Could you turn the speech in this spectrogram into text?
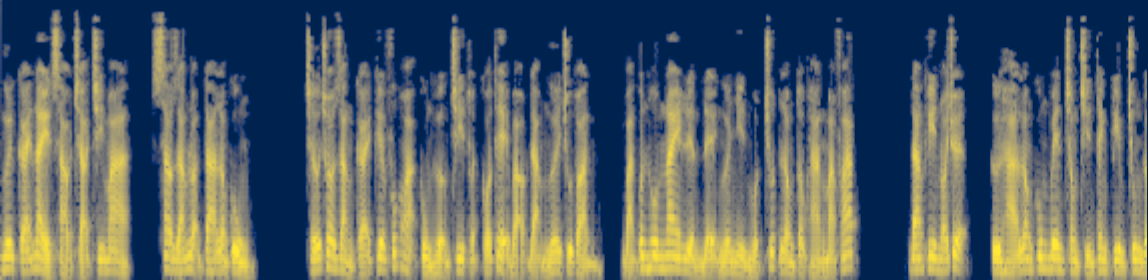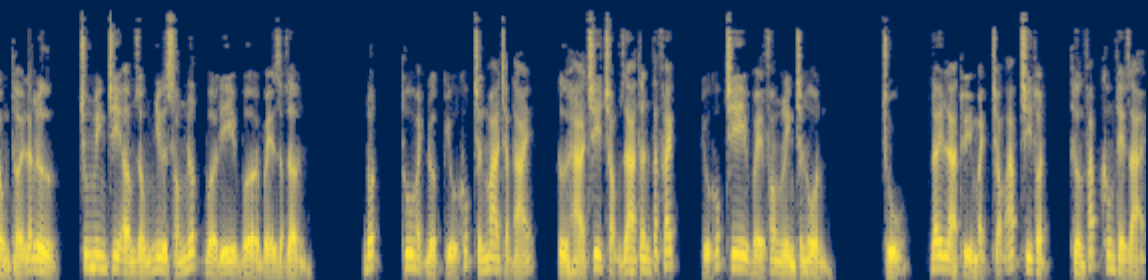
ngươi cái này xảo trá chi ma, sao dám loạn ta long cung? Chớ cho rằng cái kia phúc họa cùng hưởng chi thuật có thể bảo đảm ngươi chu toàn, bản quân hôm nay liền để ngươi nhìn một chút long tộc hàng ma pháp. Đang khi nói chuyện, từ hà long cung bên trong chín thanh kim trung đồng thời lắc lư, trung minh chi âm giống như sóng nước vừa đi vừa về dập dờn. Đốt, thu hoạch được cựu khúc chấn ma trạng thái, từ hà chi trọng ra thân tắc phách cựu khúc chi về phong linh chấn hồn. Chú, đây là thủy mạch trọng áp chi thuật, thường pháp không thể giải,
